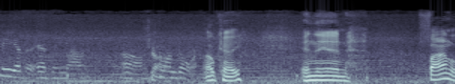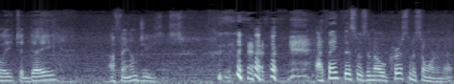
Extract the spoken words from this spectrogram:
key at the, at the, uh, uh, Shop. storm door. Okay. And then finally today I found Jesus. I think this was an old Christmas ornament,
